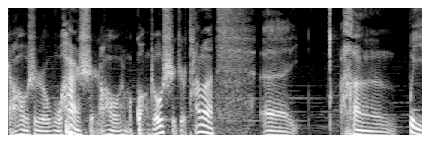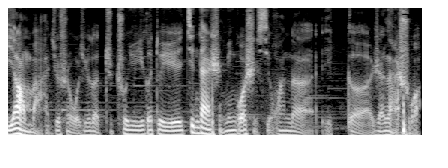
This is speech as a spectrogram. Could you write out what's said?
然后是武汉市，然后什么广州市，就是他们，呃，很不一样吧？就是我觉得，出于一个对于近代史、民国史喜欢的一个人来说，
